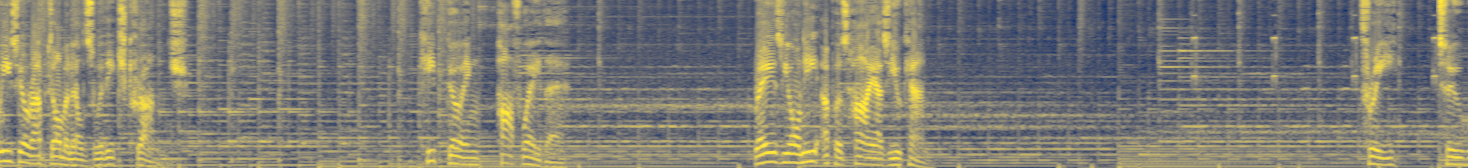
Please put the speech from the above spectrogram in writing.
Squeeze your abdominals with each crunch. Keep going, halfway there. Raise your knee up as high as you can. Three, two,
